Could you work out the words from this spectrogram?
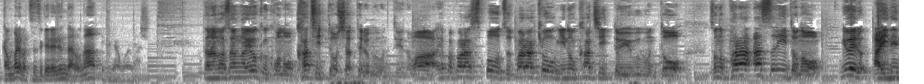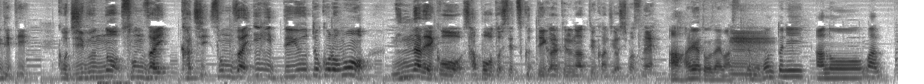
頑張れば続けれるんだろうなっていうふうには思いました。田中さんがよくこの価値っておっしゃってる部分っていうのはやっぱパラスポーツパラ競技の価値という部分とそのパラアスリートのいわゆるアイデンティティこう自分の存在価値存在意義っていうところもみんなでこうサポートして作っていかれてるなっていう感じがしますね。あありがとうございます。うんでも本当にあの、まあ、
